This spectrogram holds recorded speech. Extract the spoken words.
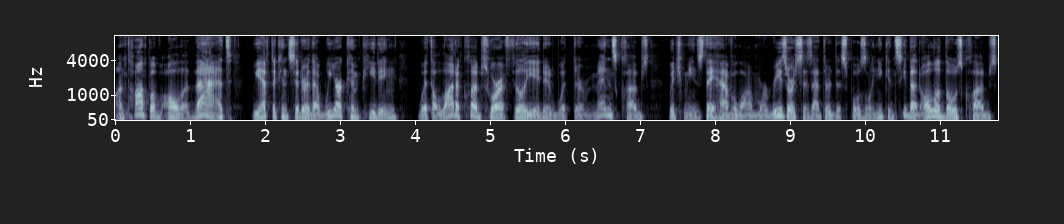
On top of all of that, we have to consider that we are competing with a lot of clubs who are affiliated with their men's clubs, which means they have a lot more resources at their disposal. And you can see that all of those clubs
